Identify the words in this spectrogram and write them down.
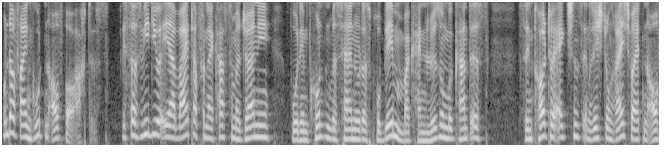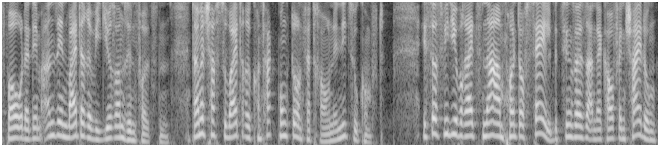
und auf einen guten Aufbau achtest. Ist das Video eher weiter von der Customer Journey, wo dem Kunden bisher nur das Problem, aber keine Lösung bekannt ist, sind Call to Actions in Richtung Reichweitenaufbau oder dem Ansehen weiterer Videos am sinnvollsten. Damit schaffst du weitere Kontaktpunkte und Vertrauen in die Zukunft. Ist das Video bereits nah am Point of Sale bzw. an der Kaufentscheidung,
